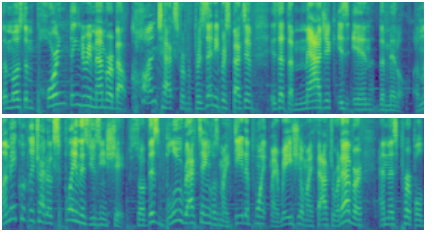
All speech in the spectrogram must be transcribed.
the most important thing to remember about context from a presenting perspective is that the magic is in the middle. And let me quickly try to explain this using shapes. So if this blue rectangle is my data point, my ratio, my factor, whatever, and this purple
